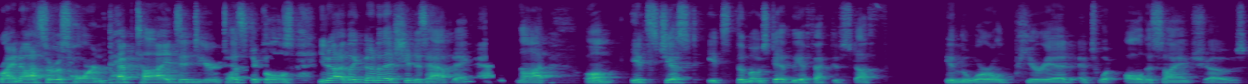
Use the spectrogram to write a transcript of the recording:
rhinoceros horn peptides into your testicles. You know, I'm like none of that shit is happening. It's not. Um, it's just it's the most deadly effective stuff in the world. Period. It's what all the science shows.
